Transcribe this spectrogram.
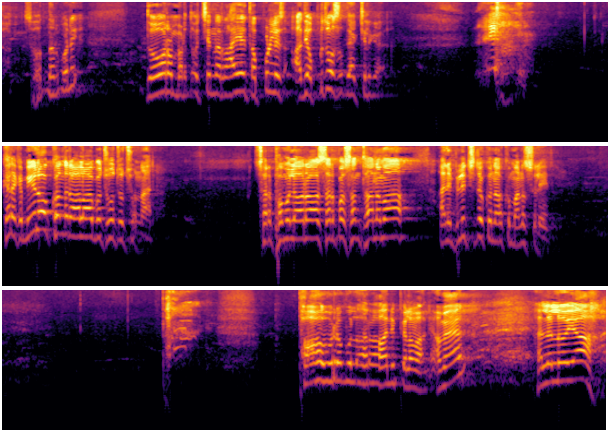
చూస్తుంది అనుకొని దూరం పడుతూ చిన్న రాయే తప్పుడు లేదు. అది అప్పుడు చూస్తుంది యాక్చువల్గా కనుక మీలో కొందరు అలాగూ చూచుచున్నారు. సర్పములారా సర్ప సంతానమా అని పిలుచుటకు నాకు మనసు లేదు. పావురములారా అని పిలవాలి. ఆమె హలోయా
